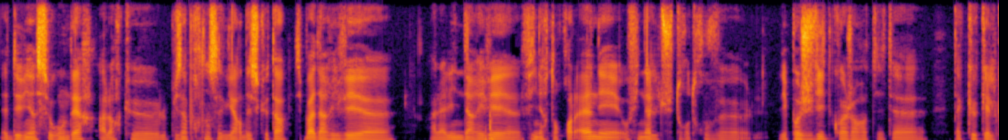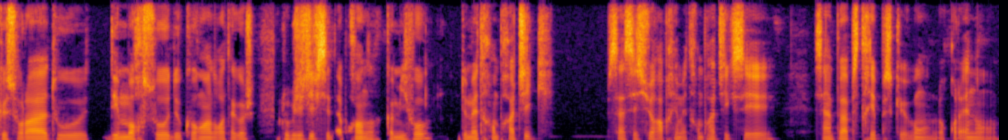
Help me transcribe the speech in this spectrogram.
elle, devient secondaire, alors que le plus important, c'est de garder ce que tu as. C'est pas d'arriver euh, à la ligne d'arrivée, euh, finir ton Coran, et au final, tu te retrouves les poches vides, quoi. Genre, t'as que quelques sourates ou des morceaux de Coran à droite à gauche. L'objectif, c'est d'apprendre comme il faut, de mettre en pratique. Ça, c'est sûr. Après, mettre en pratique, c'est un peu abstrait parce que, bon, le Coran,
